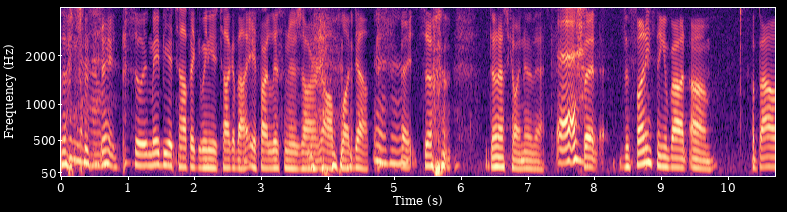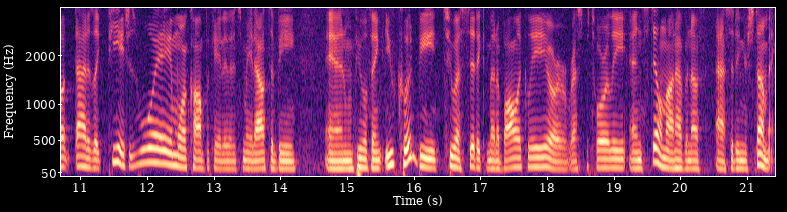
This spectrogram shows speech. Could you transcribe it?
it's, to know. strange. So it may be a topic that we need to talk about if our listeners are all plugged up. Uh-huh. Right. So, don't ask how I know that. Uh, but the funny thing about um, about that is like pH is way more complicated than it's made out to be. And when people think you could be too acidic metabolically or respiratorily and still not have enough acid in your stomach,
